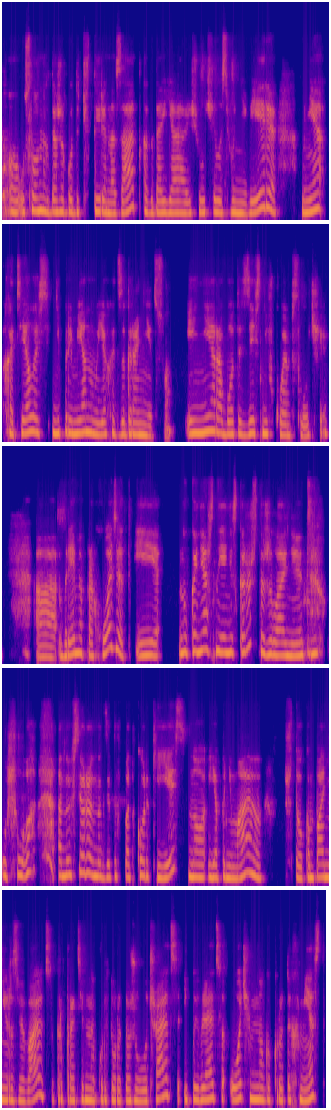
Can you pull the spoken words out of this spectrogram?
э, условных даже года четыре назад, когда я еще училась в универе, мне хотелось непременно уехать за границу и не работать здесь ни в коем случае. А, время проходит, и ну, конечно, я не скажу, что желание это ушло, оно все равно где-то в подкорке есть, но я понимаю, что компании развиваются, корпоративная культура тоже улучшается, и появляется очень много крутых мест,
